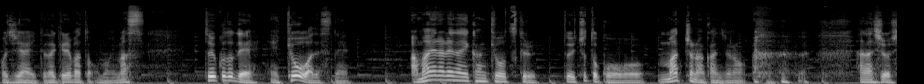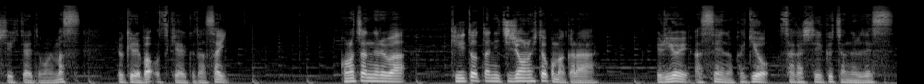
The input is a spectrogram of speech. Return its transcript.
ご自愛いただければと思います。ということでえ今日はですね甘えられない環境を作るというちょっとこうマッチョな感じの 話をしていきたいと思います。よければお付き合いください。このチャンネルは切り取った日常の一コマからより良い明日への鍵を探していくチャンネルです。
